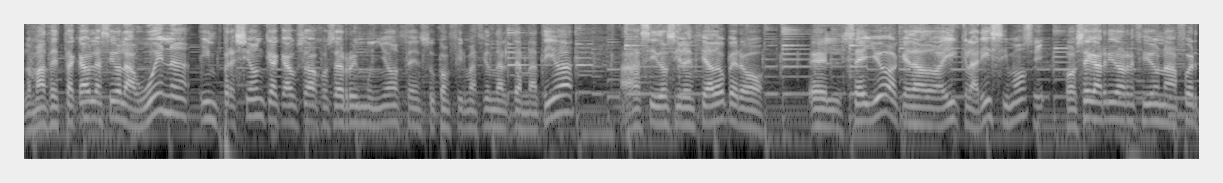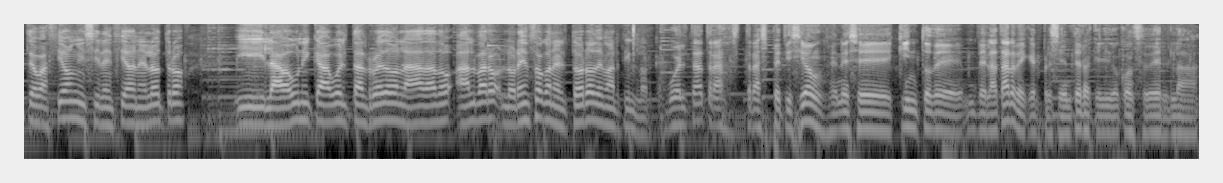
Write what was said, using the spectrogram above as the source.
Lo más destacable ha sido la buena impresión que ha causado José Ruiz Muñoz en su confirmación de alternativa. Ha sido silenciado, pero el sello ha quedado ahí clarísimo. Sí. José Garrido ha recibido una fuerte ovación y silenciado en el otro. Y la única vuelta al ruedo la ha dado Álvaro Lorenzo con el toro de Martín Lorca. Vuelta tras, tras petición en ese quinto de, de la tarde que el presidente no ha querido conceder la,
